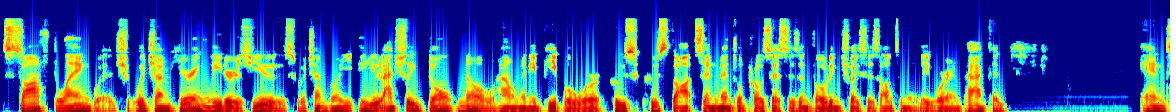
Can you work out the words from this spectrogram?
soft language, which I'm hearing leaders use, which I'm going, you actually don't know how many people were whose whose thoughts and mental processes and voting choices ultimately were impacted. And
